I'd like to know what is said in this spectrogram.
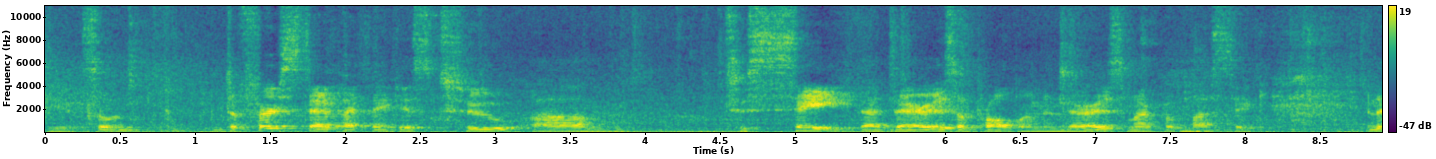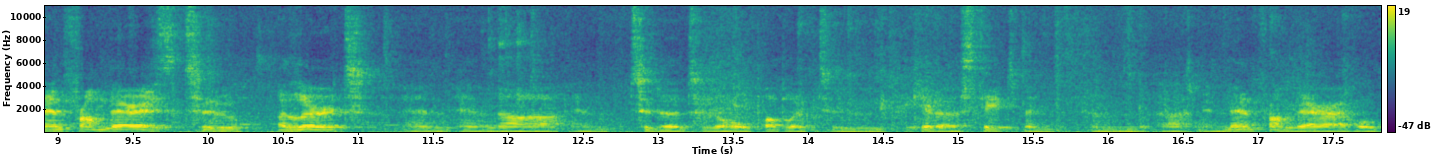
see it. So the first step, I think, is to um, to say that there is a problem and there is microplastic, and then from there is to alert and and uh, and to the to the whole public to get a statement, and uh, and then from there, I hope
